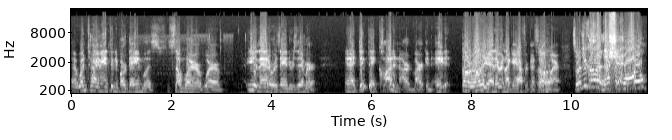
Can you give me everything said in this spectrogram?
at one time Anthony Bourdain was somewhere where either that or it was Andrew Zimmern, and I think they caught an aardvark and ate it. oh, really? Yeah, they were in like Africa Oh. somewhere. So what'd you call it? An shit. axolotl?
